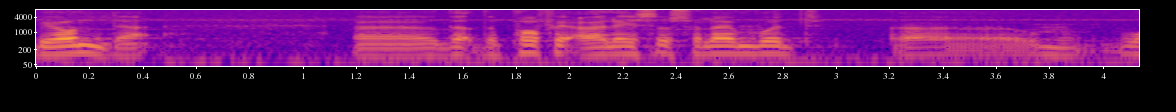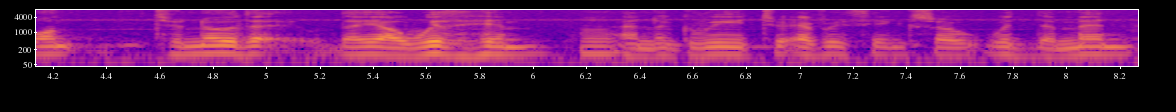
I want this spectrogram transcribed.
beyond that, uh, that the Prophet ﷺ would uh, want to know that they are with him Mm. and agree to everything. So with the men,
